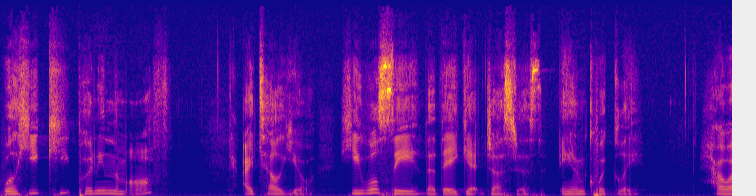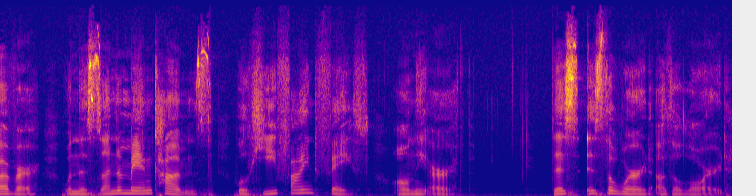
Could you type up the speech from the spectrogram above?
Will he keep putting them off? I tell you, he will see that they get justice and quickly. However, when the Son of Man comes, will he find faith on the earth? This is the word of the Lord.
